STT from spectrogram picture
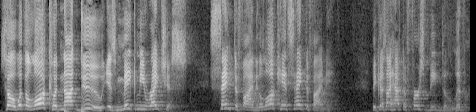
So, what the law could not do is make me righteous sanctify me. The law can't sanctify me because I have to first be delivered.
